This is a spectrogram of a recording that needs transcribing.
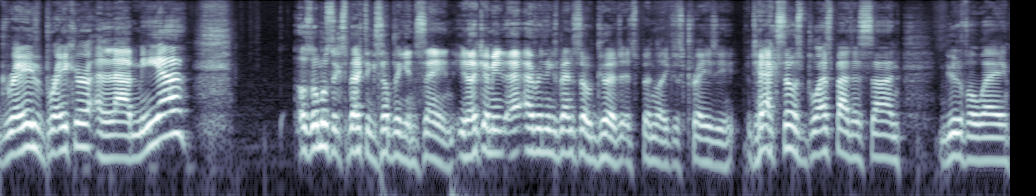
Grave Breaker Lamia. I was almost expecting something insane. You know, like I mean, everything's been so good. It's been like just crazy. Daxos blessed by the sun, beautiful way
